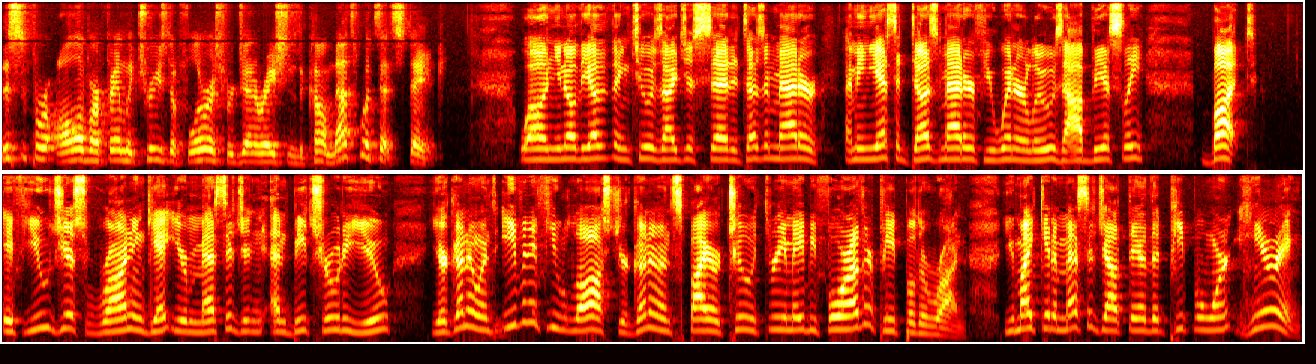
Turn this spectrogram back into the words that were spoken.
this is for all of our family trees to flourish for generations to come. That's what's at stake. Well, and you know, the other thing too is I just said it doesn't matter. I mean, yes, it does matter if you win or lose, obviously. But if you just run and get your message and, and be true to you, you're going to, even if you lost, you're going to inspire two, three, maybe four other people to run. You might get a message out there that people weren't hearing,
